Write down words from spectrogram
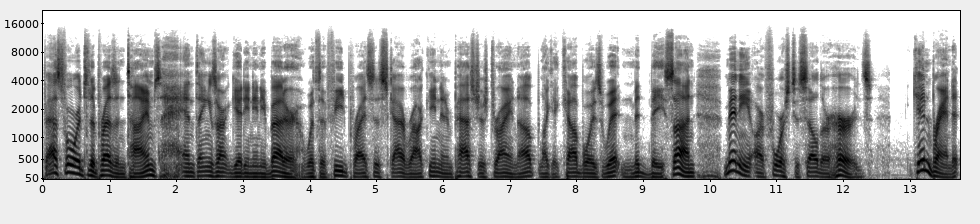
Fast forward to the present times, and things aren't getting any better, with the feed prices skyrocketing and pastures drying up like a cowboy's wit in midday sun. Many are forced to sell their herds. Ken Brandit,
